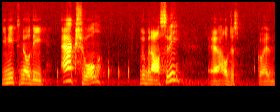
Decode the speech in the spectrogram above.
you need to know the actual luminosity, I'll just go ahead and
